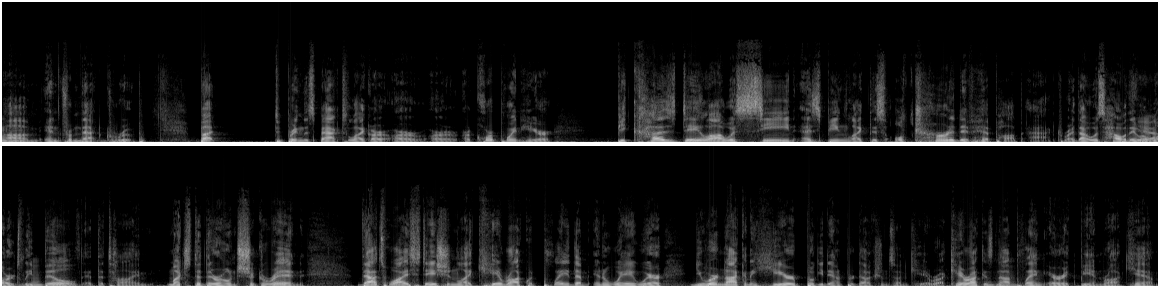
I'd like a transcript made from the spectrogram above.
um, and from that group. To bring this back to like our our, our, our core point here, because De La was seen as being like this alternative hip hop act, right? That was how they were Yeah. largely billed at the time, much to their own chagrin. That's why a station like K Rock would play them in a way where you are not going to hear Boogie Down Productions on K Rock. K Rock is not playing Eric B. and Rakim.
